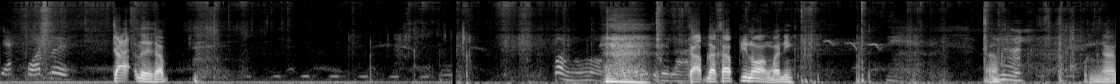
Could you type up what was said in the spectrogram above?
แจ็คพอตเลย จะเลยครับกล้องของเราไม่จะได้หลายกลับแล้วครับพี่น้องมานี่ครับงานผลงาน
